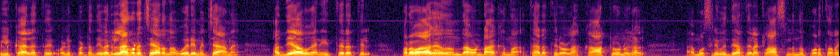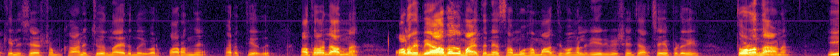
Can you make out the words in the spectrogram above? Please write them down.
പിൽക്കാലത്ത് വെളിപ്പെട്ടത്. ഇവരെല്ലാം കൂടെ ചേർന്ന് ഒരുമിച്ചാണ് അധ്യാപകൻ ഇത്തരത്തിൽ പ്രവാചക നിന്ദ ഉണ്ടാക്കുന്ന തരത്തിലുള്ള കാർട്ടൂണുകൾ മുസ്ലിം വിദ്യാർത്ഥികളെ ക്ലാസ്സിൽ നിന്ന് പുറത്തിറക്കിയതിന് ശേഷം കാണിച്ചു എന്നായിരുന്നു ഇവർ പറഞ്ഞ് പരത്തിയത്. മാത്രമല്ല അന്ന് വളരെ വ്യാപകമായി തന്നെ സമൂഹ മാധ്യമങ്ങളിൽ ഈ ഒരു വിഷയം ചർച്ച ചെയ്യപ്പെടുകയും തുടർന്നാണ് ഈ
